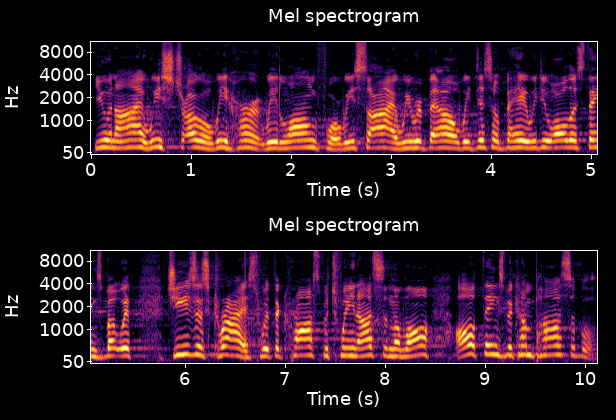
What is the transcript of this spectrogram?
You and I, we struggle, we hurt, we long for, we sigh, we rebel, we disobey, we do all those things. But with Jesus Christ, with the cross between us and the law, all things become possible.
